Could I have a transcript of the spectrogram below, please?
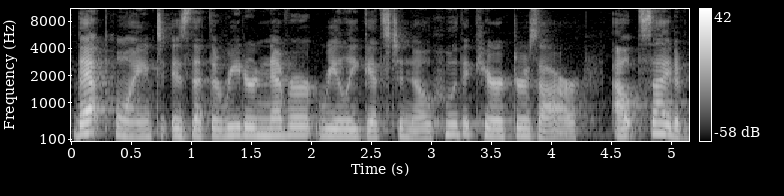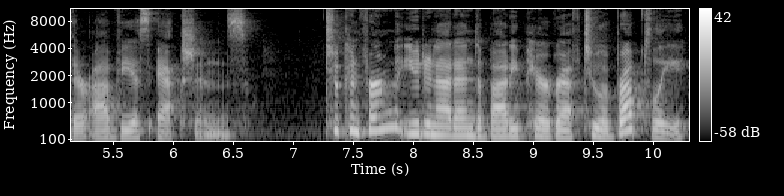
That point is that the reader never really gets to know who the characters are outside of their obvious actions. To confirm that you do not end a body paragraph too abruptly,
